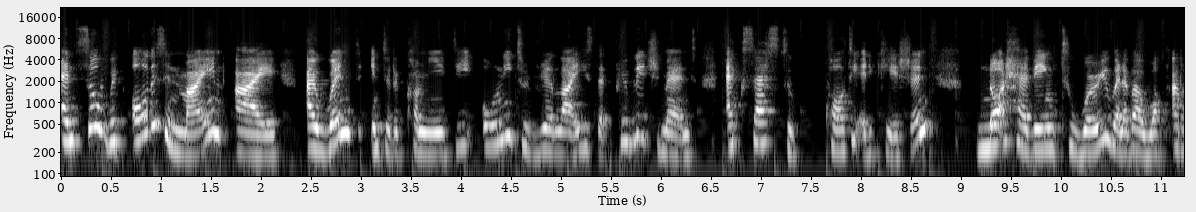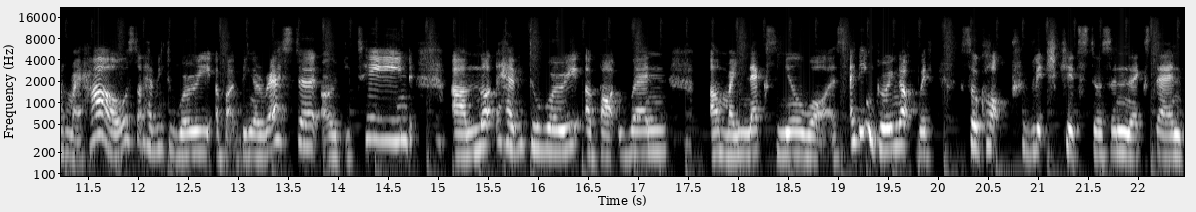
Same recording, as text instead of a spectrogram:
And so with all this in mind, I I went into the community only to realize that privilege meant access to quality education, not having to worry whenever I walked out of my house, not having to worry about being arrested or detained, um, not having to worry about when um, my next meal was. I think growing up with so called privileged kids to a certain extent,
